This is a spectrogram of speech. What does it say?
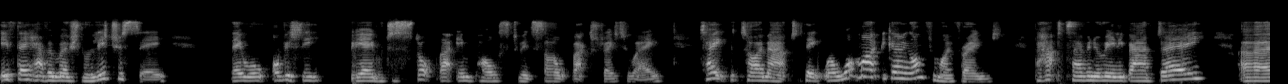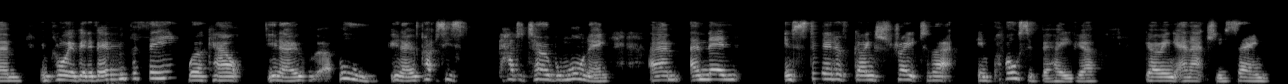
if they have emotional literacy they will obviously be able to stop that impulse to insult back straight away take the time out to think well what might be going on for my friend perhaps having a really bad day um, employ a bit of empathy work out you know, oh, you know, perhaps he's had a terrible morning. Um, and then instead of going straight to that impulsive behavior, going and actually saying,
